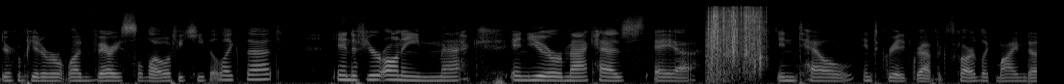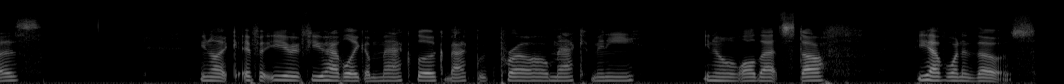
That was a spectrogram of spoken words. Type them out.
your computer will run very slow if you keep it like that. And if you're on a Mac and your Mac has a uh, Intel integrated graphics card like mine does, you know, like if it, you if you have like a MacBook, MacBook Pro, Mac Mini, you know, all that stuff. If you have one of those,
